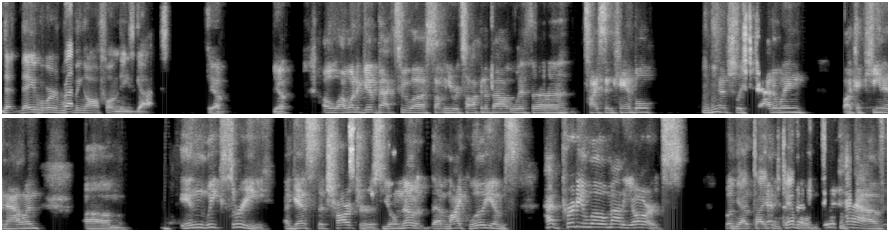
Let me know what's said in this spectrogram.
that they were rubbing off on these guys. Yep. Yep. Oh, I want to get back to uh, something you were talking about with uh, Tyson Campbell mm-hmm. potentially shadowing like a Keenan Allen. Um, in week three against the Chargers, you'll note that Mike Williams had pretty low amount of yards. But you got Tyson Campbell. he did have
